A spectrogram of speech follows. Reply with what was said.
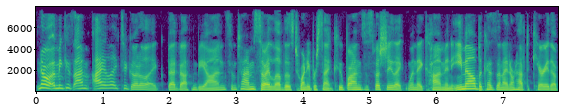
No, I mean, because I'm I like to go to like Bed Bath and Beyond sometimes, so I love those twenty percent coupons, especially like when they come in email because then I don't have to carry the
